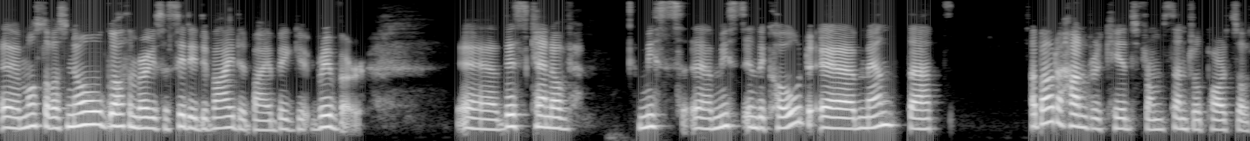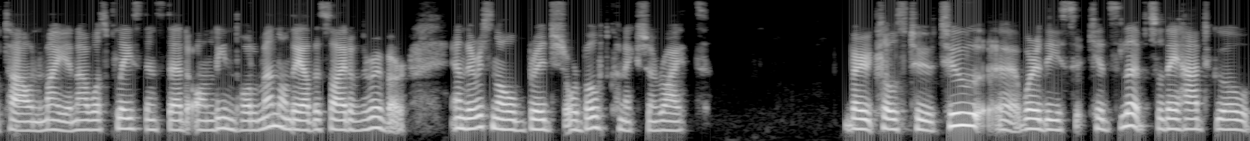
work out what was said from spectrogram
uh, most of us know, Gothenburg is a city divided by a big river. Uh, this kind of miss, uh, miss in the code uh, meant that about a 100 kids from central parts of town, Majorna, was placed instead on Lindholmen on the other side of the river. And there is no bridge or boat connection right very close to, to uh, where these kids lived. So they had to go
